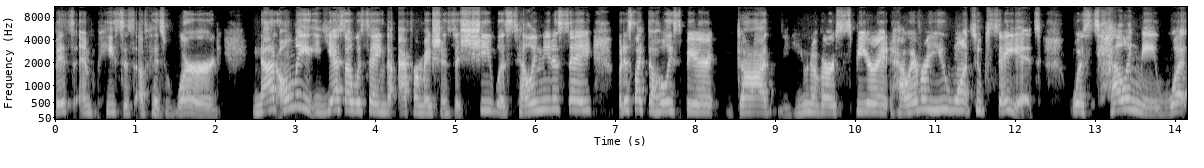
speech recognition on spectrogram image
bits and pieces of his word. Not only, yes, I was saying the affirmations that she was telling me to say, but it's like the Holy Spirit, God, universe, spirit, however you want to say it, was telling me what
